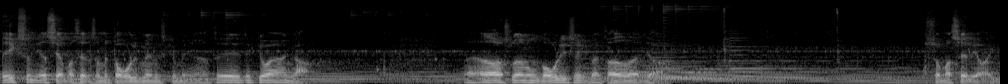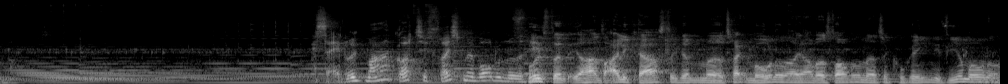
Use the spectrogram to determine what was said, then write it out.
Det er ikke sådan, jeg ser mig selv som et dårligt menneske mere. Det, det gjorde jeg engang. Jeg havde også lavet nogle dårlige ting, der krævede, at jeg så mig selv i øjnene. Altså, er du ikke meget godt tilfreds med, hvor du nåede hen? Fuldstændig. Jeg har en dejlig kæreste gennem uh, tre måneder, og jeg har været stoppet med at tage kokain i fire måneder.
